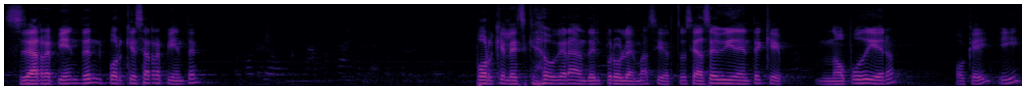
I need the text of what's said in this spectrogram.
Se arrepienten. ¿Por qué se arrepienten? Porque les quedó grande el problema, ¿cierto? Se hace evidente que no pudieron, ¿ok? ¿Y?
